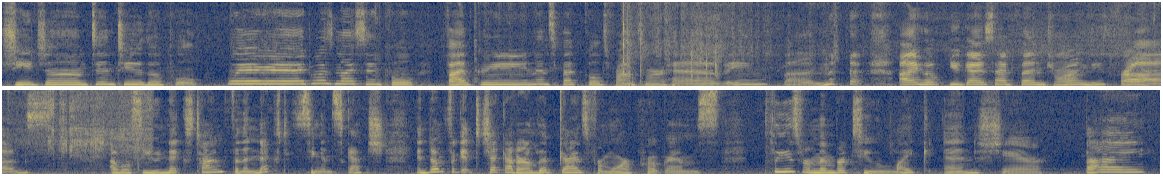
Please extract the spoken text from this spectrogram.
She jumped into the pool where it was nice and cool. Five green and speckled frogs were having fun. I hope you guys had fun drawing these frogs. I will see you next time for the next Sing and Sketch. And don't forget to check out our LibGuides for more programs. Please remember to like and share. Bye!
